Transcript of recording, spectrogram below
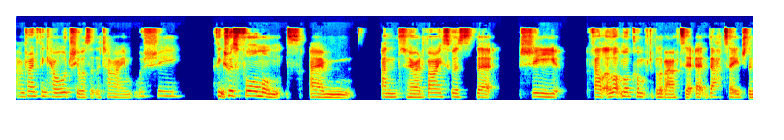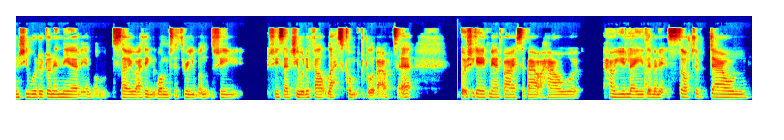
I'm trying to think how old she was at the time. Was she? I think she was four months. Um. And her advice was that she felt a lot more comfortable about it at that age than she would have done in the earlier months. So I think one to three months, she she said she would have felt less comfortable about it. But she gave me advice about how how you lay them, and it's sort of down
